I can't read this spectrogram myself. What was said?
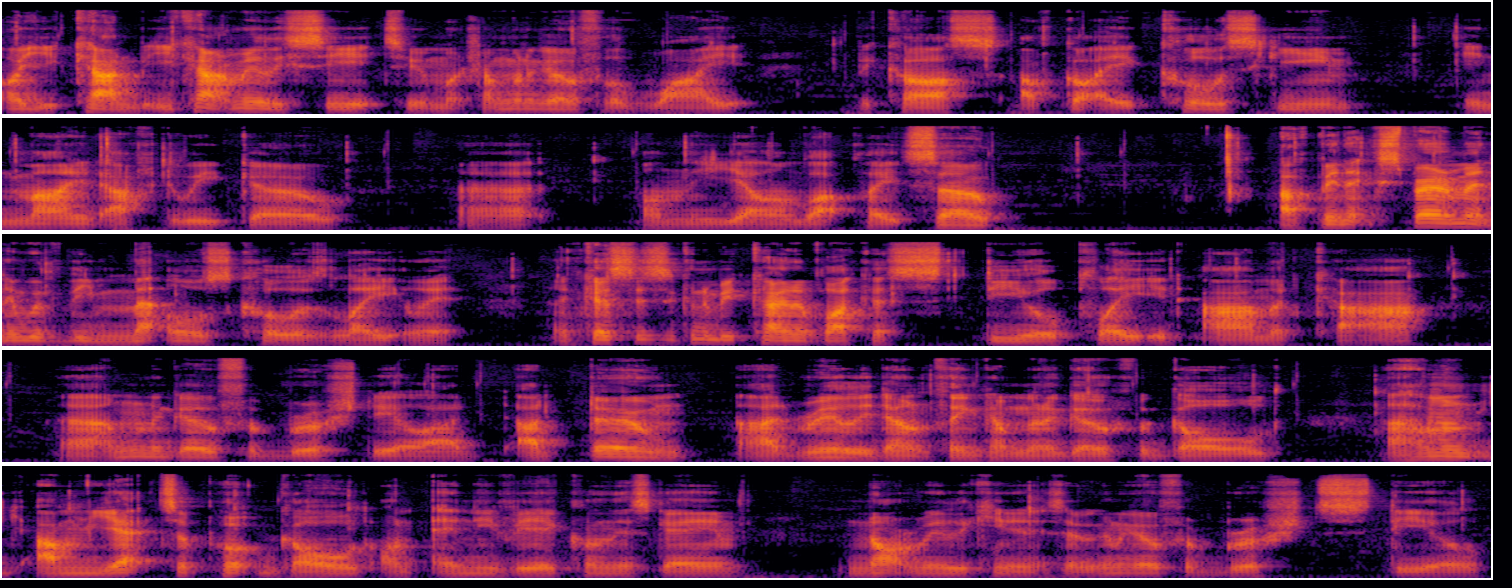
Oh, you can, but you can't really see it too much. I'm going to go for the white because I've got a colour scheme in mind after we go uh, on the yellow and black plate. So, I've been experimenting with the metals colours lately. And because this is going to be kind of like a steel-plated armoured car, uh, I'm going to go for brush steel. I, I don't, I really don't think I'm going to go for gold. I haven't, I'm yet to put gold on any vehicle in this game. Not really keen on it, so we're going to go for brushed steel.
